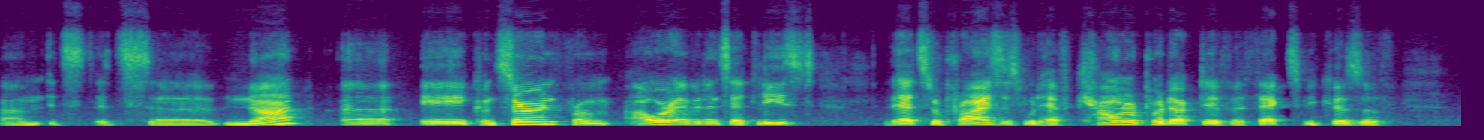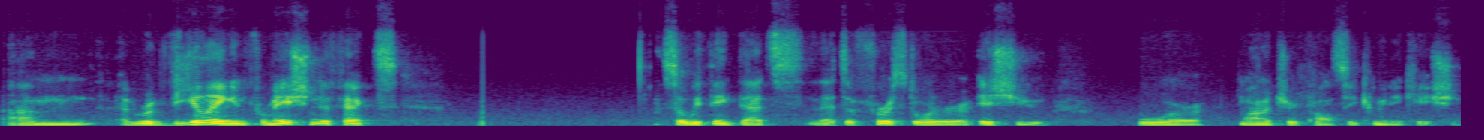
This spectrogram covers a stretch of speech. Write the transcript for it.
Um, it's it's uh, not uh, a concern from our evidence, at least, that surprises would have counterproductive effects because of um, revealing information effects. So we think that's that's a first order issue for monetary policy communication.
